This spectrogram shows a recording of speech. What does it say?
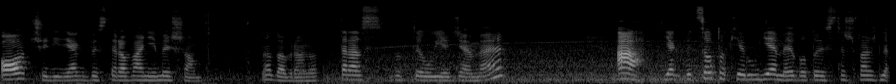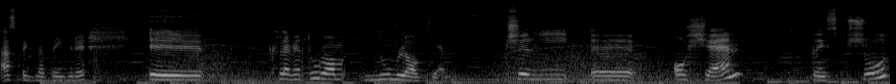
O, czyli jakby sterowanie myszą. No dobra, no teraz do tyłu jedziemy. A, jakby co to kierujemy, bo to jest też ważny aspekt dla tej gry. Yy, klawiaturą numlockiem, czyli yy, 8 to jest przód,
